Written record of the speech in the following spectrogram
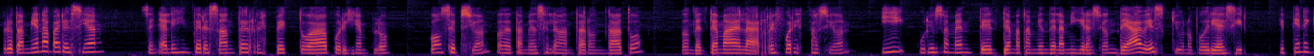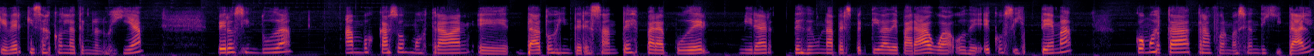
pero también aparecían señales interesantes respecto a, por ejemplo, Concepción, donde también se levantaron datos, donde el tema de la reforestación y curiosamente el tema también de la migración de aves, que uno podría decir que tiene que ver quizás con la tecnología, pero sin duda ambos casos mostraban eh, datos interesantes para poder mirar desde una perspectiva de paraguas o de ecosistema cómo esta transformación digital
